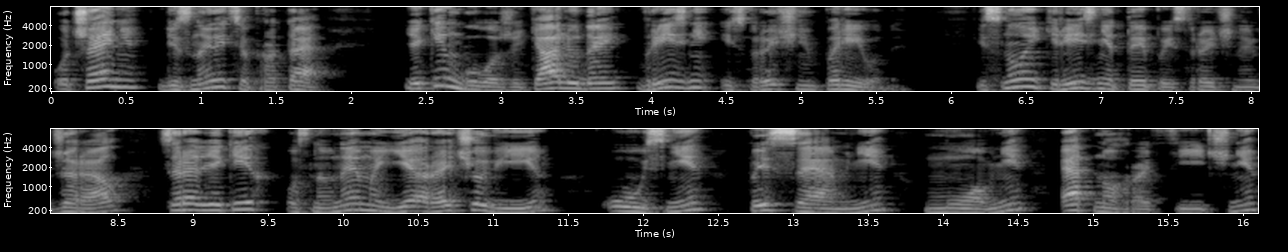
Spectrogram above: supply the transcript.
учені дізнаються про те, яким було життя людей в різні історичні періоди. Існують різні типи історичних джерел, серед яких основними є речові, усні, писемні, мовні, етнографічні,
